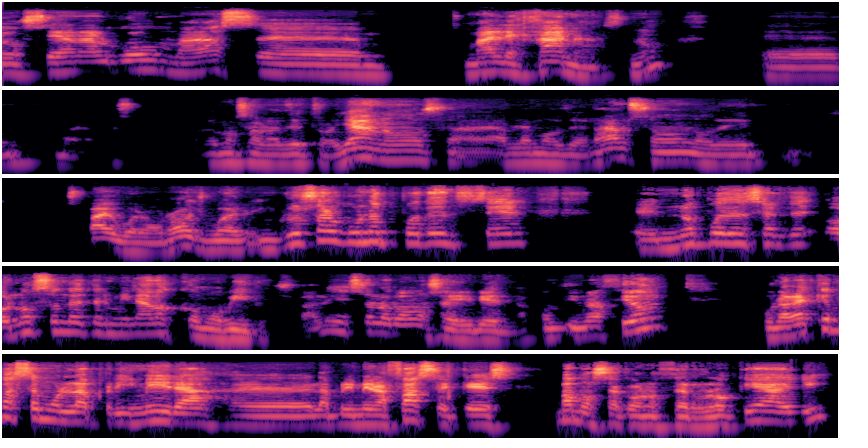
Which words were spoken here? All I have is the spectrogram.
os sean algo más, más lejanas. ¿no? bueno, pues podemos hablar de troyanos, hablemos de ransom o de spyware o roachware, incluso algunos pueden ser, eh, no pueden ser o no son determinados como virus, ¿vale? Eso lo vamos a ir viendo. A continuación, una vez que pasemos la primera, eh, la primera fase, que es vamos a conocer lo que hay,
